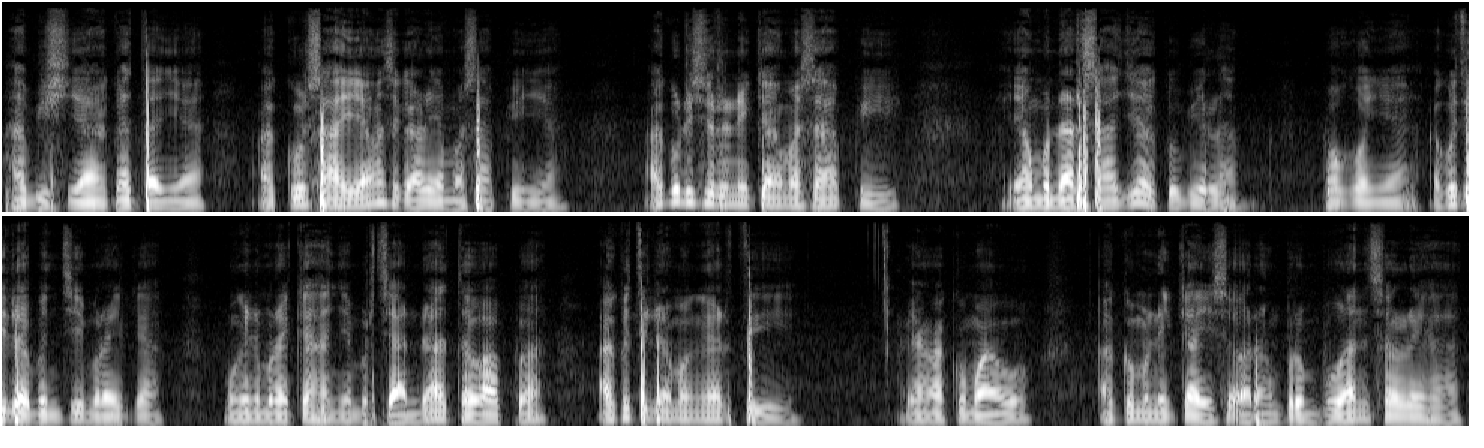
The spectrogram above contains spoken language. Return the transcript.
Habisnya katanya, aku sayang sekali sama sapinya. Aku disuruh nikah sama sapi. Yang benar saja aku bilang. Pokoknya aku tidak benci mereka. Mungkin mereka hanya bercanda atau apa. Aku tidak mengerti. Yang aku mau Aku menikahi seorang perempuan soleha.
